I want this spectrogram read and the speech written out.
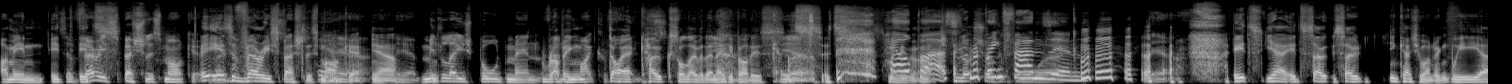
I mean, it, it's a very specialist market. it is a very specialist Yeah. market. Yeah. yeah. Middle-aged bald men Rubbing diet cokes all over their naked bodies. Yeah. It's, it's, it's Help us! Sure Bring if it's gonna fans in. Yeah. It's yeah, it's so so. In case you're wondering, we uh,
